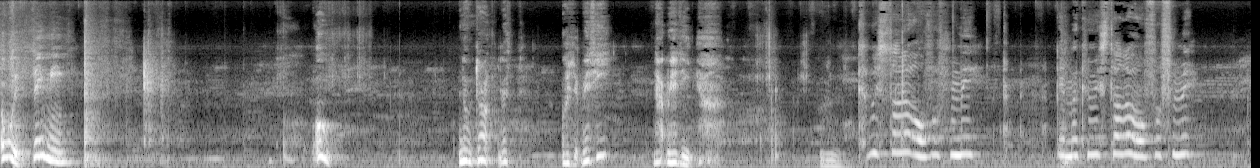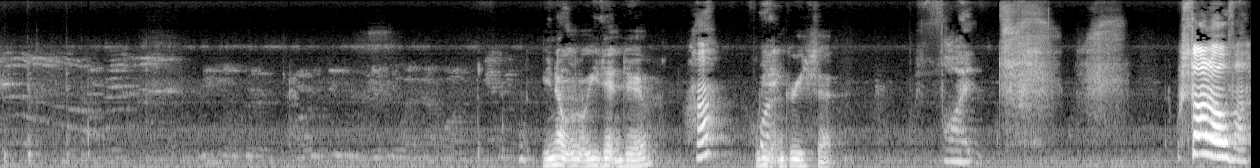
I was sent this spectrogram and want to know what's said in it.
Oh, it's singing. Oh. No, don't. Let's. Was it ready? Not ready. Can we start it over for me? Grandma, can we start it over for me? You know what we didn't do? Huh? We What? didn't grease it. Fine. Start over.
